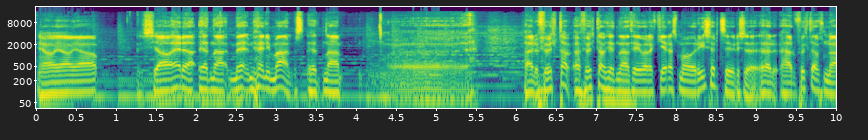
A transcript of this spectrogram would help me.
Já, já, já. Sjá, herða, hérna, með, með henni mann Hérna uh, Það eru fullt af, fullt af hérna, þegar ég var að gera smá research yfir þessu Það eru, það eru fullt af svona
